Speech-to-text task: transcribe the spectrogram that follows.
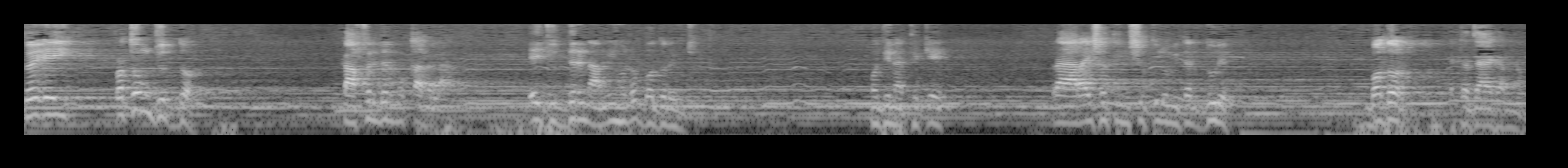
তো এই প্রথম যুদ্ধ কাফেরদের মোকাবেলা এই যুদ্ধের নামই হলো বদরের যুদ্ধ। মদিনা থেকে প্রায় আড়াইশো, তিনশো কিলোমিটার দূরে বদর একটা জায়গার নাম।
